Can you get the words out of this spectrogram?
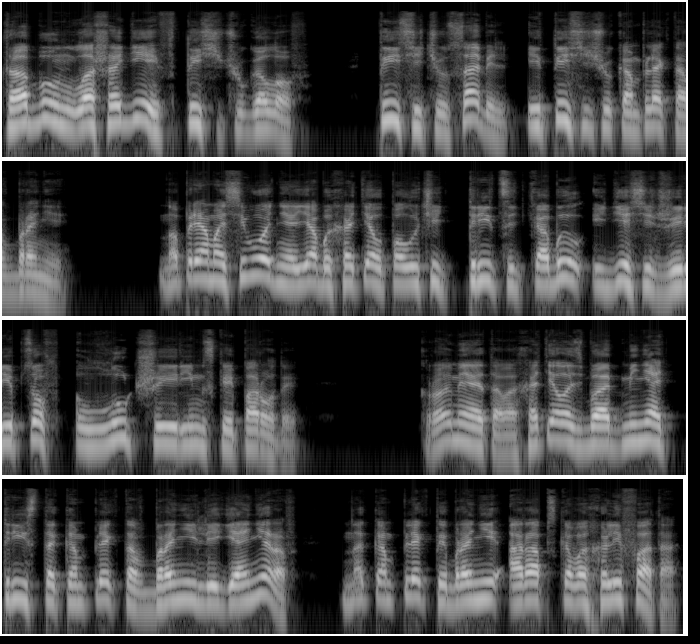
«Табун лошадей в тысячу голов, тысячу сабель и тысячу комплектов брони. Но прямо сегодня я бы хотел получить 30 кобыл и 10 жеребцов лучшей римской породы. Кроме этого, хотелось бы обменять 300 комплектов брони легионеров на комплекты брони арабского халифата.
